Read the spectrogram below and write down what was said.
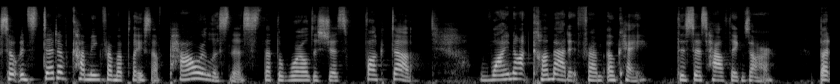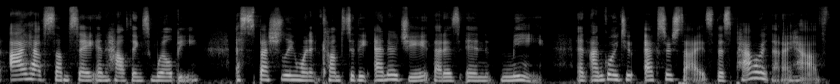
So instead of coming from a place of powerlessness that the world is just fucked up, why not come at it from, okay, this is how things are, but I have some say in how things will be, especially when it comes to the energy that is in me. And I'm going to exercise this power that I have.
